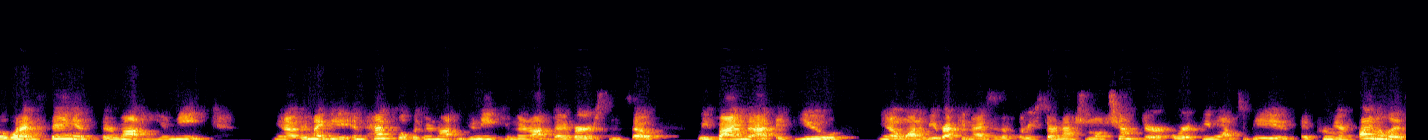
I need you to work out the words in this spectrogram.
but what I'm saying is they're not unique. You know, they might be impactful, but they're not unique and they're not diverse. And so we find that if you you know, want to be recognized as a three-star national chapter, or if you want to be a premier finalist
